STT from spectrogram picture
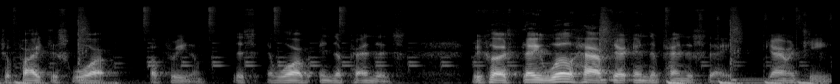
to fight this war of freedom, this war of independence, because they will have their Independence Day guaranteed.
